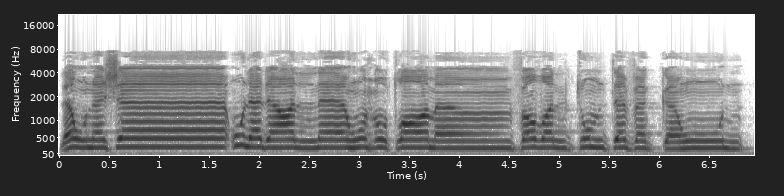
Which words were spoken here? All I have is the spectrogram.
لَوْ نَشَاءُ لَجَعَلْنَاهُ حُطَامًا فَظَلْتُمْ تَفَكَّهُونَ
